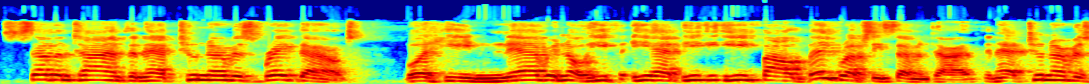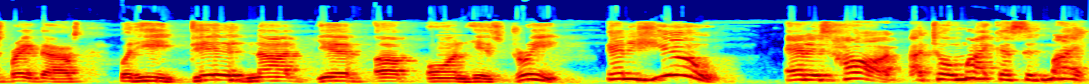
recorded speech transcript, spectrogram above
seven times and had two nervous breakdowns. But he never, no, he, he had, he, he filed bankruptcy seven times and had two nervous breakdowns, but he did not give up on his dream and it's you. And it's hard. I told Mike, I said, Mike,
